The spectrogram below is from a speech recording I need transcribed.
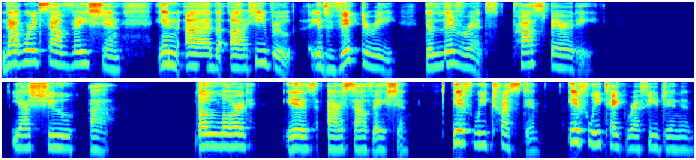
That word salvation in uh, the uh, Hebrew is victory, deliverance, prosperity. Yeshua. The Lord is our salvation. If we trust him, if we take refuge in him,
